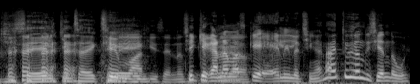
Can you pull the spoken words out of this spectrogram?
Giselle, quién sabe Sí, qué. man. Giselle, no sí, sé que gana más que él y le chingan. Ay, estuvieron diciendo, güey.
